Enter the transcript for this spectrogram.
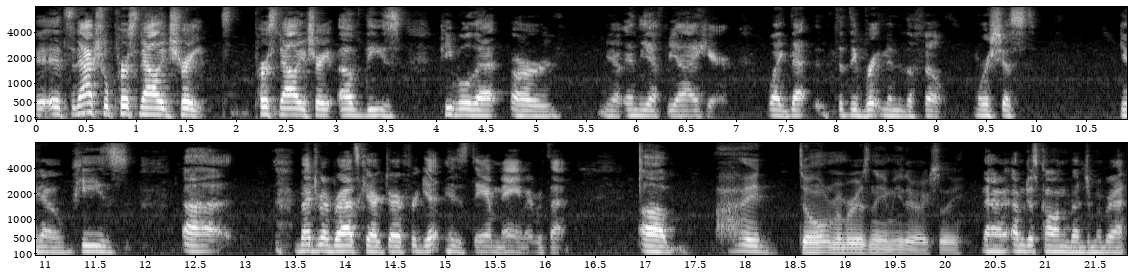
It- It's an actual personality trait personality trait of these people that are you know in the FBI here, like that that they've written into the film, where it's just you know he's uh benjamin bratt's character i forget his damn name every time. Um i don't remember his name either actually. uh, i'm just calling him benjamin brad.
